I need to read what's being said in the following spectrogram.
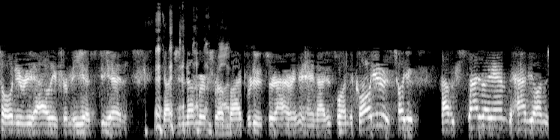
Tony Reale from ESPN. Got your number from my producer Aaron, and I just wanted to call you to tell you how excited I am to have you on the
